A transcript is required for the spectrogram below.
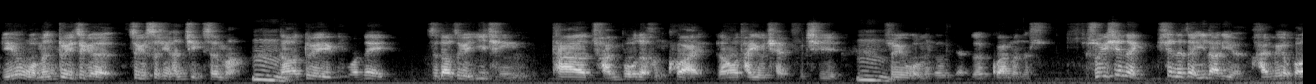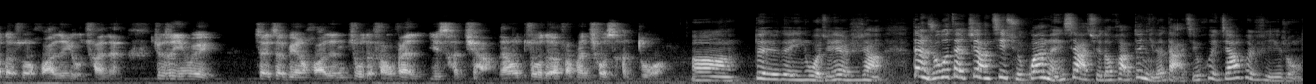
因为我们对这个这个事情很谨慎嘛，嗯然后对国内知道这个疫情它传播的很快，然后它有潜伏期，嗯所以我们都选择关门的。所以现在现在在意大利还没有报道说华人有传染，就是因为在这边华人做的防范意识很强，然后做的防范措施很多。嗯，对对对，我觉得也是这样。但如果再这样继续关门下去的话，对你的打击会将会是一种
